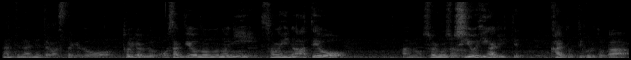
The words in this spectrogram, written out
なんて何やったか忘れたけどとにかくお酒を飲むのにその日のあてをあのそれこそ潮干狩り行って貝取ってくるとか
